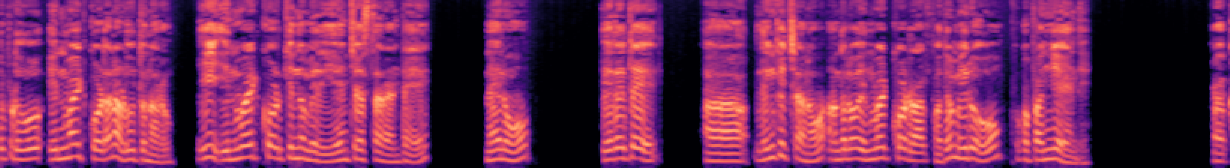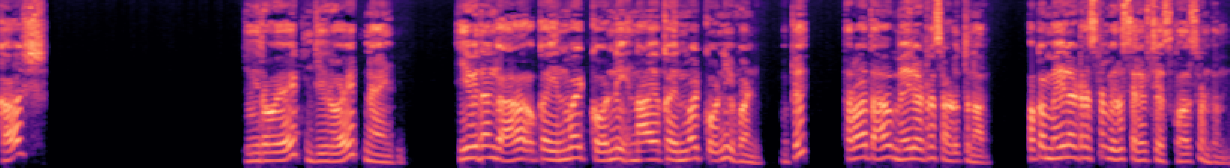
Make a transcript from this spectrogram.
ఇప్పుడు ఇన్వైట్ కోడ్ అని అడుగుతున్నారు. ఈ ఇన్వైట్ కోడ్ కింద మీరు ఏం చేస్తారంటే నేను ఏదైతే లింక్ ఇచ్చానో అందులో ఇన్వైట్ కోడ్ రాకపోతే మీరు ఒక పని చేయండి. Prakash zero eight zero eight nine. ఈ విధంగా ఒక ఇన్వైట్ కోడ్ని నా యొక్క ఇన్వైట్ కోడ్ని ఇవ్వండి. ఓకే? తర్వాత మెయిల్ అడ్రస్ అడుగుతున్నారు. ఒక మెయిల్ అడ్రస్ని మీరు సెలెక్ట్ చేసుకోవాల్సి ఉంటుంది.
